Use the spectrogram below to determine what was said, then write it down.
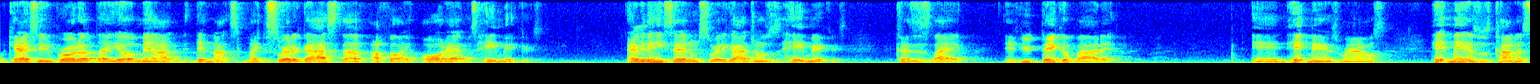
when Cassidy brought up like, "Yo, man, I did not like the swear to God stuff." I felt like all that was haymakers. Everything Yeah. he said in them swear to God Jones was haymakers, because it's like if you think about it, in Hitman's rounds, Hitman's was kind of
